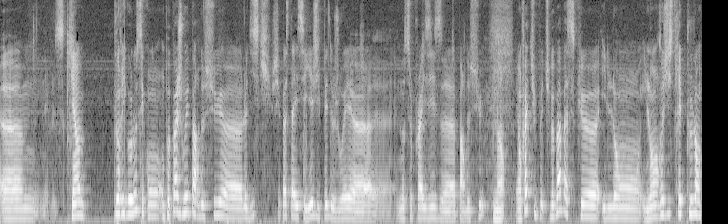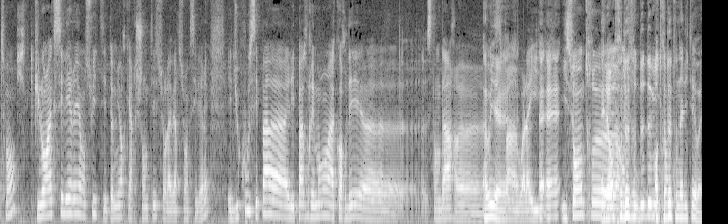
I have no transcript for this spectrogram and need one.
Euh, ce qui est un peu rigolo, c'est qu'on on peut pas jouer par-dessus euh, le disque. Je sais pas si tu as essayé, JP, de jouer euh, No Surprises euh, par-dessus. Non. Et en fait, tu peux, tu peux pas parce que ils l'ont, ils l'ont enregistré plus lentement, puis l'ont accéléré ensuite. Et Tom York a chanté sur la version accélérée. Et du coup, c'est pas, elle est pas vraiment accordée standard. Ah oui, pas- voilà, ils, sont entre, deux- Entre deux tonalités, ouais.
